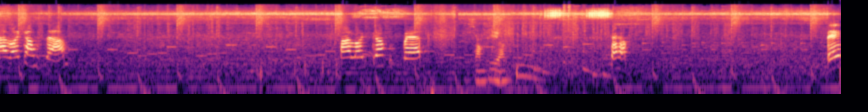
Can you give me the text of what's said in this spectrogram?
ห้าร้อยเก้าสิบสาม ห้าร้อยเก้าสิบแปดสองทีเหรอใช่ครับเป๊ะ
